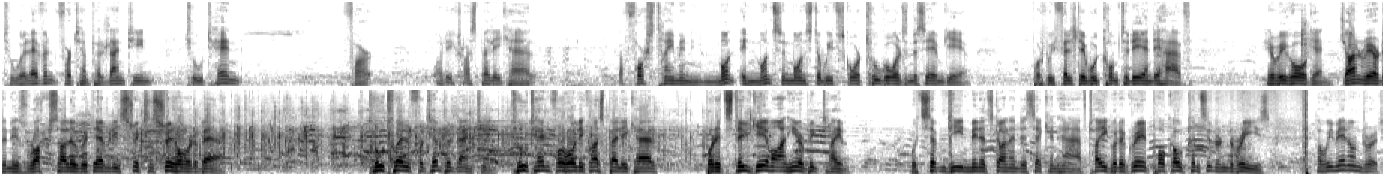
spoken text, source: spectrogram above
211 for Temple 210 for Holy Cross Ballycahill. The first time in, mon- in months and months that we've scored two goals in the same game. But we felt they would come today and they have. Here we go again. John Reardon is rock solid with them and he Emily Strix straight over the bar. 212 for Temple 210 for Holy Cross Ballycahill. But it's still game on here big time. With 17 minutes gone in the second half. Tyke with a great puck out considering the breeze. Have we men under it?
